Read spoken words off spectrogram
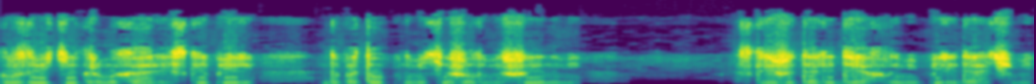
Грузовики громыхали, скрипели допотопными тяжелыми шинами, скрежетали дряхлыми передачами.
